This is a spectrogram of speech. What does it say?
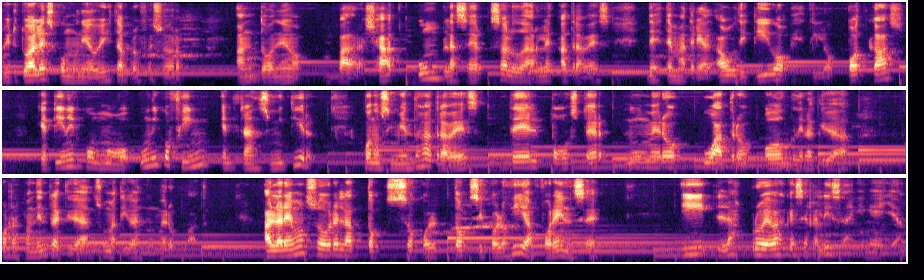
virtuales, comunidad profesor Antonio Badrachat. Un placer saludarle a través de este material auditivo estilo podcast que tiene como único fin el transmitir conocimientos a través del póster número 4 o de la actividad correspondiente a la actividad sumativa número 4. Hablaremos sobre la toxicología forense y las pruebas que se realizan en ella,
